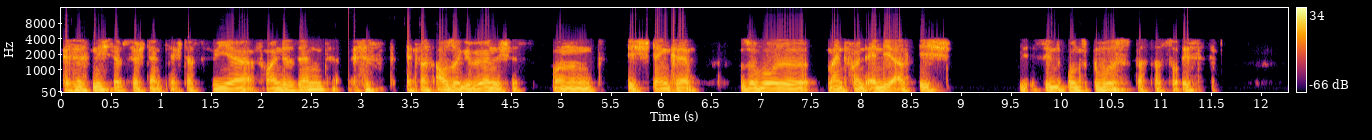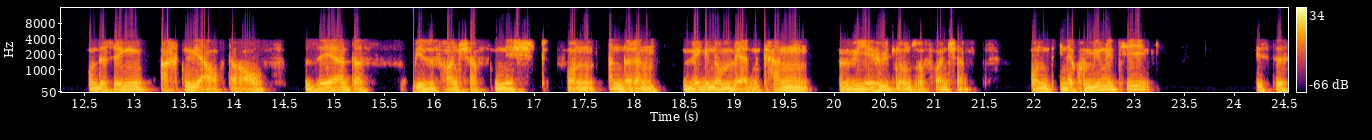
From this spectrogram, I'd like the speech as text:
Es ist nicht selbstverständlich, dass wir Freunde sind. Es ist etwas Außergewöhnliches. Und ich denke, sowohl mein Freund Andy als ich sind uns bewusst, dass das so ist. Und deswegen achten wir auch darauf sehr, dass diese Freundschaft nicht von anderen weggenommen werden kann. Wir hüten unsere Freundschaft. Und in der Community ist es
